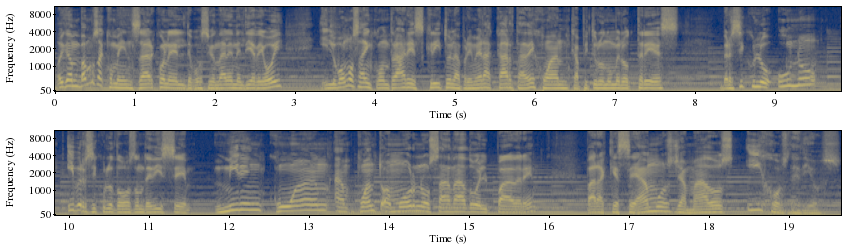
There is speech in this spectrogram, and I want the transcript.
Oigan, vamos a comenzar con el devocional en el día de hoy y lo vamos a encontrar escrito en la primera carta de Juan, capítulo número 3, versículo 1 y versículo 2, donde dice, miren cuán, cuánto amor nos ha dado el Padre para que seamos llamados hijos de Dios.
